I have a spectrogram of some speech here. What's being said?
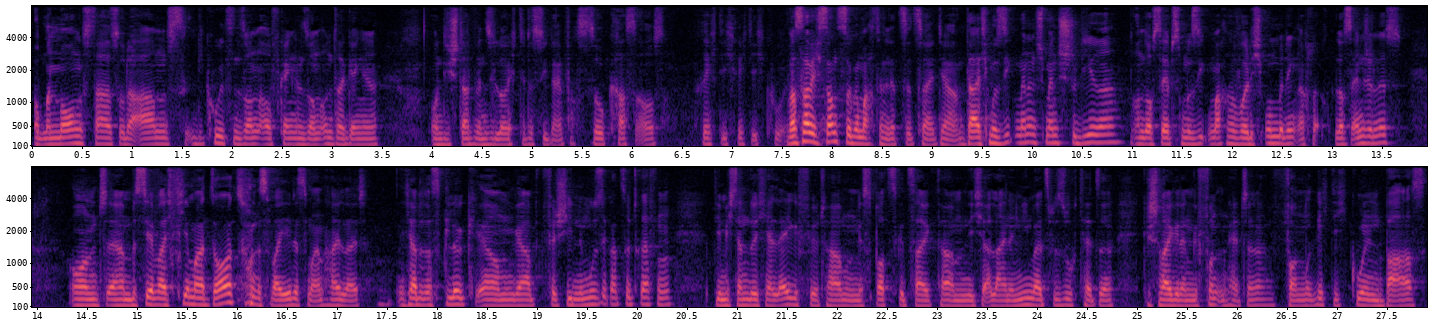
ob man morgens da ist oder abends, die coolsten Sonnenaufgänge, Sonnenuntergänge und die Stadt, wenn sie leuchtet, das sieht einfach so krass aus. Richtig, richtig cool. Was habe ich sonst so gemacht in letzter Zeit? Ja, da ich Musikmanagement studiere und auch selbst Musik mache, wollte ich unbedingt nach Los Angeles. Und ähm, bisher war ich viermal dort und es war jedes Mal ein Highlight. Ich hatte das Glück ähm, gehabt, verschiedene Musiker zu treffen, die mich dann durch LA geführt haben und mir Spots gezeigt haben, die ich alleine niemals besucht hätte, geschweige denn gefunden hätte. Von richtig coolen Bars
